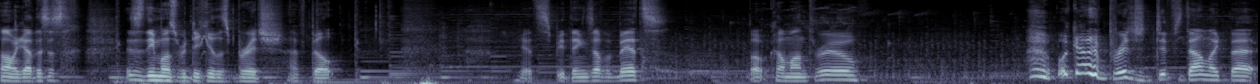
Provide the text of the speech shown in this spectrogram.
Oh my god, this is this is the most ridiculous bridge I've built. Let's speed things up a bit. Boat come on through. what kind of bridge dips down like that?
